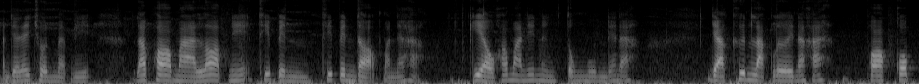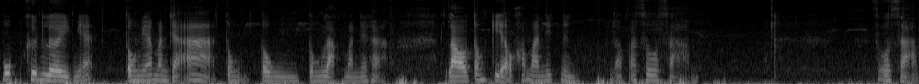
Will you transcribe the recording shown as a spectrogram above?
มันจะได้ชนแบบนี้ แล้วพอมารอบนี้ที่เป็นที่เป็นดอกมันเนี่ยค่ะ เกี่ยวเข้ามานิดนึงตรงมุมเนี่ยนะ อยากขึ้นหลักเลยนะคะ พอกบปุ๊บขึ้นเลยอย่างเงี้ย ตรงเนี้ยมันจะอ้าตรงตรงตรงหลักมันเนี่ยค่ะ เราต้องเกี่ยวเข้ามานิดนึง แล้วก็โซ่สาม ซ่สาม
